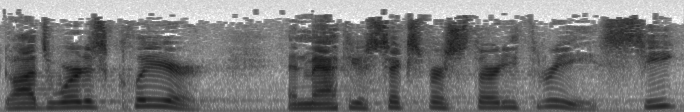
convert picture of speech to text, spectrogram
God's word is clear in Matthew 6 verse 33. Seek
